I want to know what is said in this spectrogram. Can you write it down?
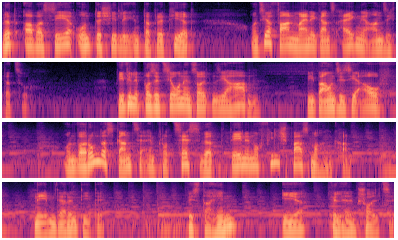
wird aber sehr unterschiedlich interpretiert und Sie erfahren meine ganz eigene Ansicht dazu. Wie viele Positionen sollten Sie haben? Wie bauen Sie sie auf? Und warum das Ganze ein Prozess wird, der Ihnen noch viel Spaß machen kann. Neben der Rendite. Bis dahin, Ihr Wilhelm Scholze.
